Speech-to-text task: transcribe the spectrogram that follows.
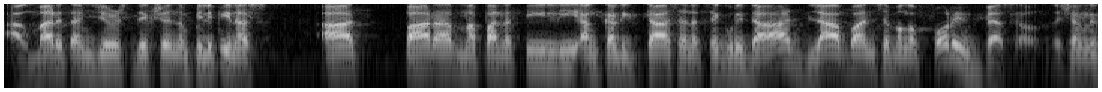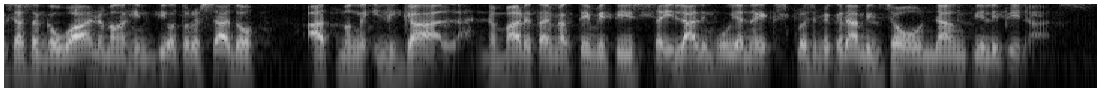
ang maritime jurisdiction ng Pilipinas at para mapanatili ang kaligtasan at seguridad laban sa mga foreign vessel na siyang nagsasagawa ng mga hindi otorisado at mga illegal na maritime activities sa ilalim ho yan ng Exclusive Economic Zone ng Pilipinas.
